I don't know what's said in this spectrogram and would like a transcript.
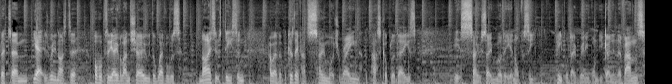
But um, yeah, it was really nice to pop up to the Overland show. The weather was nice, it was decent. However, because they've had so much rain the past couple of days, it's so, so muddy. And obviously people don't really want you going in their vans.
